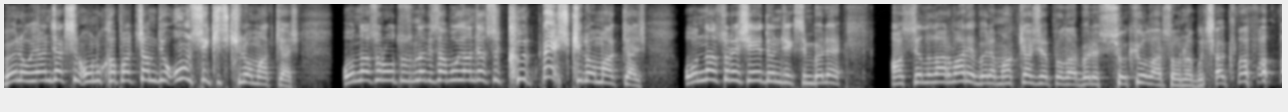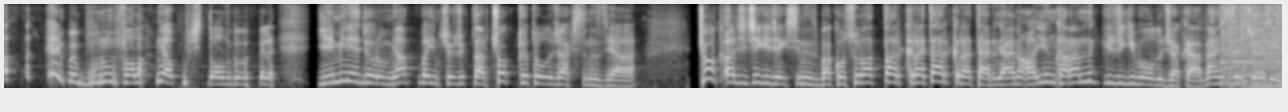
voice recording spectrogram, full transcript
Böyle uyanacaksın onu kapatacağım diyor 18 kilo makyaj. Ondan sonra 30'unda bir sabah uyanacaksın 45 kilo makyaj. Ondan sonra şeye döneceksin böyle Asyalılar var ya böyle makyaj yapıyorlar böyle söküyorlar sonra bıçakla falan. böyle burun falan yapmış dolgu böyle. Yemin ediyorum yapmayın çocuklar çok kötü olacaksınız ya. Çok acı çekeceksiniz bak o suratlar krater krater. Yani ayın karanlık yüzü gibi olacak ha ben size söyleyeyim.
